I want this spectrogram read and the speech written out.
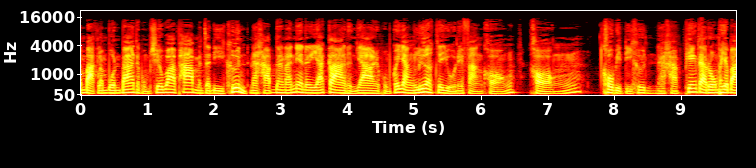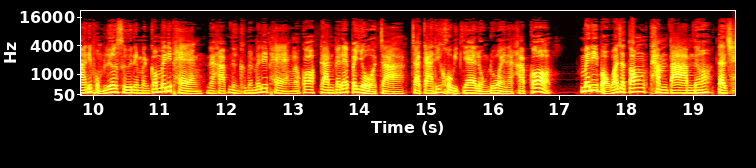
ลำบากลำบนบ้าง แต่ผมเชื่อว่าภาพมันจะดีขึ้นนะครับ ดังนั้นเนี่ยในระยะกลางถึงยาวเนี่ยผมก็ยังเลือกจะอยู่ในฝั่งของของโควิดดีขึ้นนะครับ เพียงแต่โรงพยาบาลที่ผมเลือกซื้อเนี่ยมันก็ไม่ได้แพงนะครับหนึ่งคือมันไม่ได้แพง แล้วก็ดันไปได้ประโยชน์จากจากการที่โควิดแย่ลงด้วยนะครับ ก็ ไม่ได้บอกว่าจะต้องทำตามเนาะแต่แช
